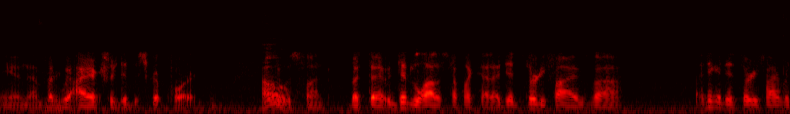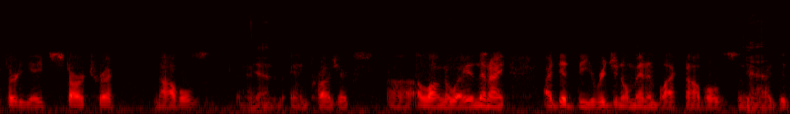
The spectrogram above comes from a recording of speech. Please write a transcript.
and uh, but we, I actually did the script for it. oh, It was fun, but uh, did a lot of stuff like that. I did 35. Uh, I think I did 35 or 38 Star Trek novels and, and projects uh, along the way, and then I I did the original Men in Black novels, and Yeah. I did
